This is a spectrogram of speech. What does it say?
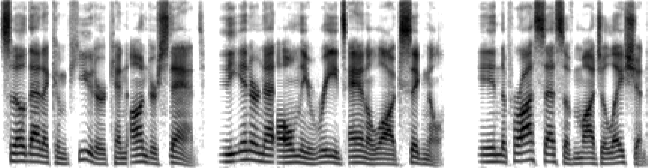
so that a computer can understand. The internet only reads analog signal. In the process of modulation,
